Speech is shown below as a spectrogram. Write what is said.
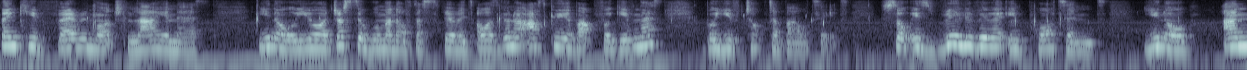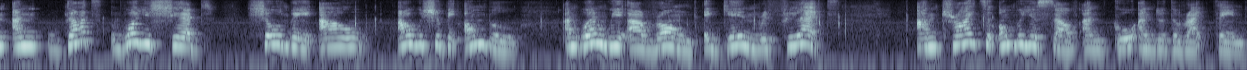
Thank you very much, Lioness. You know, you're just a woman of the spirit. I was going to ask you about forgiveness, but you've talked about it. So it's really, really important, you know, and and that's what you shared showed me how how we should be humble. And when we are wrong, again, reflect and try to humble yourself and go and do the right thing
